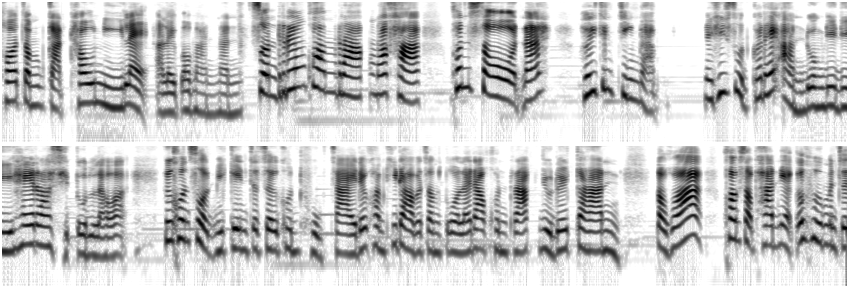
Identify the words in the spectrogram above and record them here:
ข้อจำกัดเท่านี้แหละอะไรประมาณนั้น ส่วนเรื่องความรักนะคะ คนโสดนะ เฮ้ยจริง ๆ แบบ ในที่สุดก็ได้อ่านดวงดีๆ ให้ราศีตุลแล้วอะคือคนโสดมีเกณฑ์จะเจอคนถูกใจด้วยความที่ดาวประจำตัวและดาวคนรักอยู่ด้วยกัน แต่ว่าความสัมพันธ์เนี่ยก็คือมันจะ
